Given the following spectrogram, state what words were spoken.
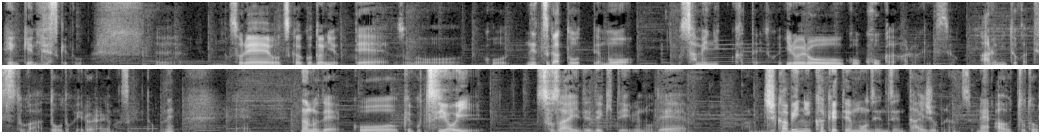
偏見ですけど、えーそれを使うことによって、その、こう、熱が通っても冷めにくかったりとか、いろいろこう効果があるわけですよ。アルミとか鉄とか銅とかいろいろありますけれどもね。えーなので、こう、結構強い素材でできているので、直火にかけても全然大丈夫なんですよね。アウトド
